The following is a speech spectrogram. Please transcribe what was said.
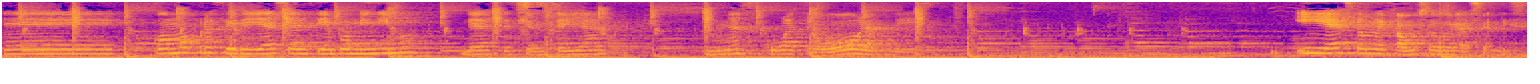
Eh, ¿Cómo preferías el tiempo mínimo de la sesión? Sería unas cuatro horas, me y esto me causó gracia, dice.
